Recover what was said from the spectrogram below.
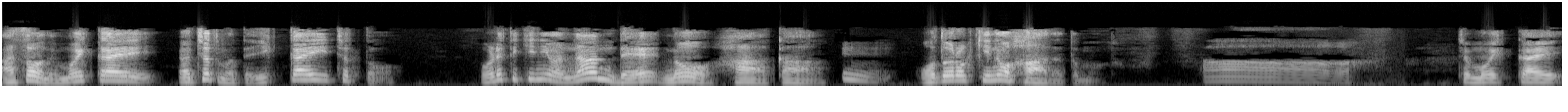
あ、そうね、もう一回、あ、ちょっと待って、一回、ちょっと、俺的にはなんでのはか、うん。驚きのはだと思う。あちょ、もう一回、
